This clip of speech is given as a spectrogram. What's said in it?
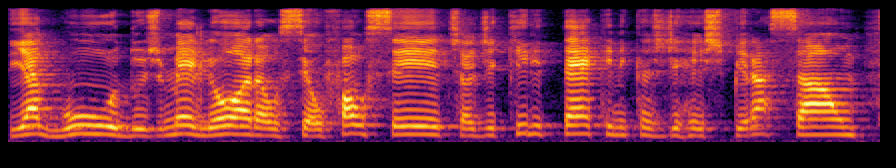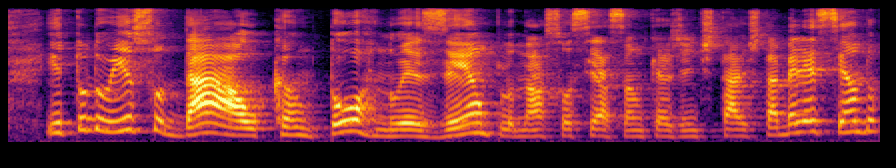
e agudos, melhora o seu falsete, adquire técnicas de respiração e tudo isso dá ao cantor, no exemplo, na associação que a gente está estabelecendo,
